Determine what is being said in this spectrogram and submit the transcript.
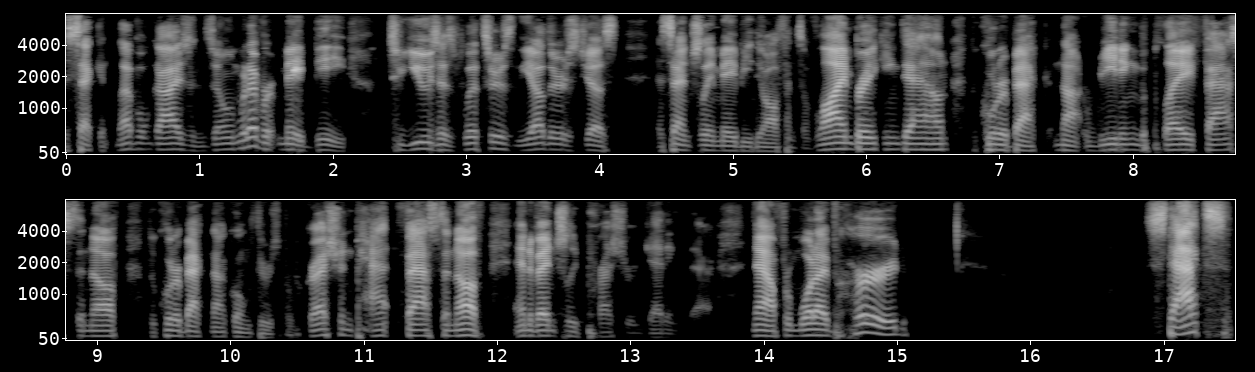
the second level guys in zone, whatever it may be, to use as blitzers. And the other is just essentially maybe the offensive line breaking down, the quarterback not reading the play fast enough, the quarterback not going through his progression fast enough, and eventually pressure getting there. Now, from what I've heard, stats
